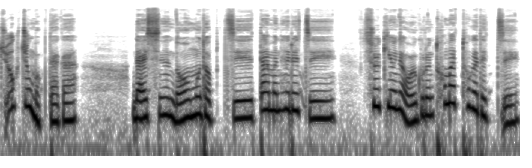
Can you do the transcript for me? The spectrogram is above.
쭉쭉 먹다가 날씨는 너무 덥지, 땀은 흐르지, 술 기운에 얼굴은 토마토가 됐지.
